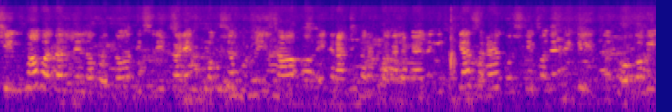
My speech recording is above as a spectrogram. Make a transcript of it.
चिन्ह बदललेलं होतं. तिसरीकडे पक्षफुटीचं अं, एक राजकारण बघायला मिळालं. इतक्या सगळ्या गोष्टींमध्ये देखील इतकं घोघवीत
